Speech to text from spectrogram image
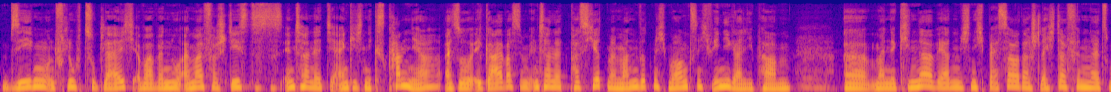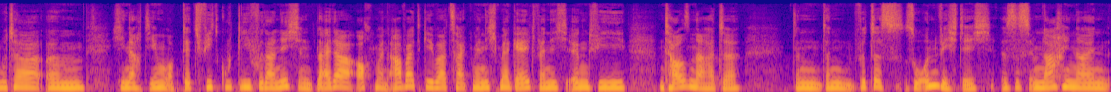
Segen und Fluch zugleich, aber wenn du einmal verstehst, dass das Internet dir eigentlich nichts kann, ja, also egal was im Internet passiert, mein Mann wird mich morgens nicht weniger lieb haben. Mhm äh, meine Kinder werden mich nicht besser oder schlechter finden als Mutter, ähm, je nachdem, ob der Tweet gut lief oder nicht. Und leider auch mein Arbeitgeber zahlt mir nicht mehr Geld, wenn ich irgendwie einen Tausender hatte. Dann, dann wird das so unwichtig. Es ist im Nachhinein,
